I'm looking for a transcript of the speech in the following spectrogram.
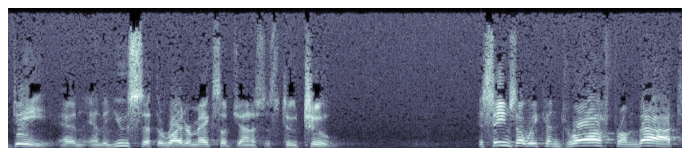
D and, and the use that the writer makes of Genesis 2 2, it seems that we can draw from that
